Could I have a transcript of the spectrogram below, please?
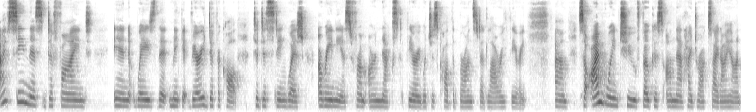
I've seen this defined in ways that make it very difficult to distinguish Arrhenius from our next theory, which is called the Bronsted-Lowry theory. Um, so I'm going to focus on that hydroxide ion,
